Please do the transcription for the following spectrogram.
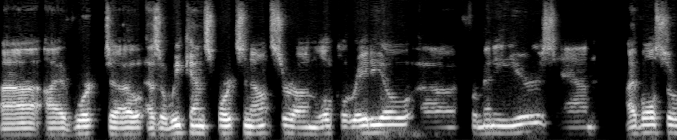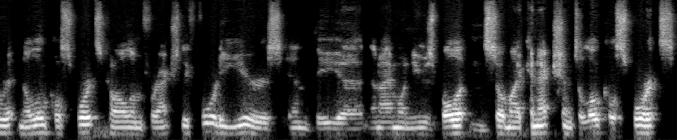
Uh, I've worked uh, as a weekend sports announcer on local radio uh, for many years, and I've also written a local sports column for actually 40 years in the uh, Nanaimo News Bulletin. So my connection to local sports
